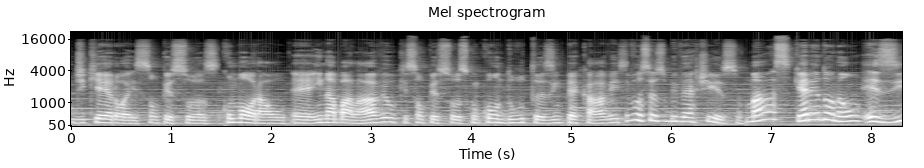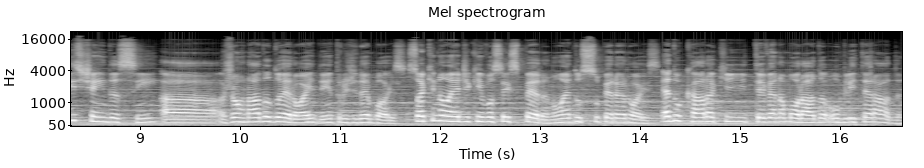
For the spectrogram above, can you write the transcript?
de que heróis são pessoas com moral é, inabalável, que são pessoas com condutas impecáveis, e você subverte isso. Mas, querendo ou não, existe ainda assim a jornada do herói dentro de The Boys. Só que não é de quem você espera, não é dos super-heróis. É do cara que teve a namorada obliterada.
